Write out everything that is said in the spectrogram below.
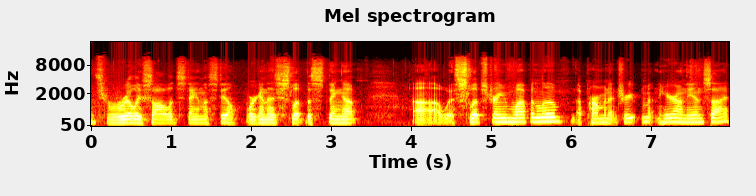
It's really solid stainless steel. We're going to slip this thing up uh, with Slipstream Weapon Lube, a permanent treatment here on the inside,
